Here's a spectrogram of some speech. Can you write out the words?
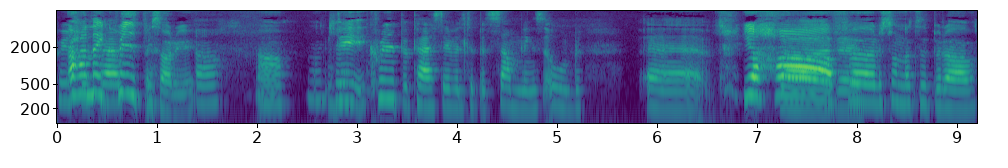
Jaha nej, creepy sa du ju. Ja. Ja, okej. Det, creepypasta är väl typ ett samlingsord. Eh, Jaha, för- för, såna typer av...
